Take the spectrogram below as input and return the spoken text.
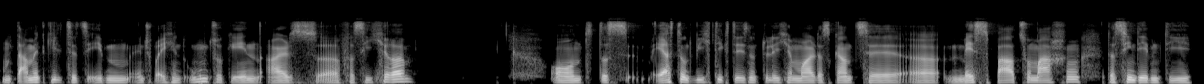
Und damit gilt es jetzt eben entsprechend umzugehen als äh, Versicherer und das Erste und Wichtigste ist natürlich einmal das Ganze äh, messbar zu machen. Das sind eben die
